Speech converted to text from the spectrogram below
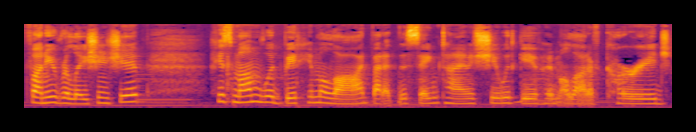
funny relationship. His mom would beat him a lot, but at the same time, she would give him a lot of courage,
